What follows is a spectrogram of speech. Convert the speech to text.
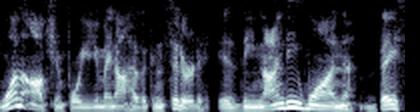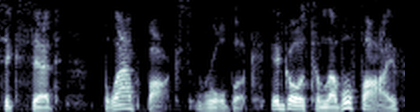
One option for you you may not have considered is the 91 basic set black box rulebook. It goes to level 5.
